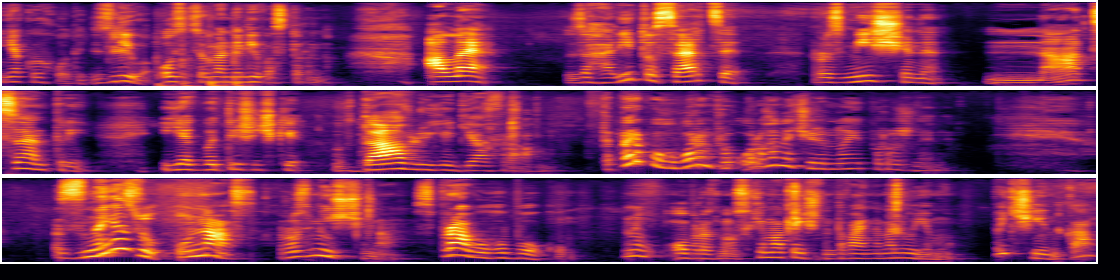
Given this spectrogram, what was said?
як виходить, зліва. Ось це в мене ліва сторона. Але взагалі-то серце розміщене на центрі і якби трішечки вдавлює діафрагму. Тепер поговоримо про органи черевної порожнини. Знизу у нас розміщена з правого боку, ну, образно, схематично, давай намалюємо печінка.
